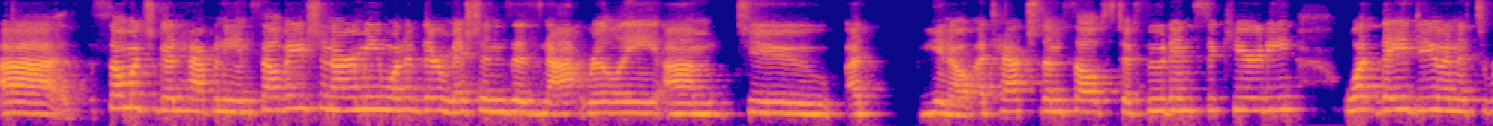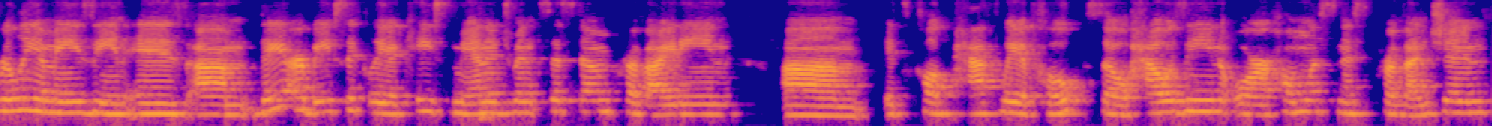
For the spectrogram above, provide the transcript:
uh, so much good happening. In Salvation Army, one of their missions is not really um, to, uh, you know, attach themselves to food insecurity. What they do, and it's really amazing, is um, they are basically a case management system providing um, it's called Pathway of Hope, so housing or homelessness prevention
